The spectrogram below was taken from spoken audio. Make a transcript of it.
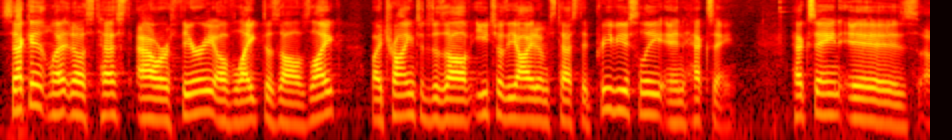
Second, let us test our theory of like dissolves like by trying to dissolve each of the items tested previously in hexane. Hexane is uh,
